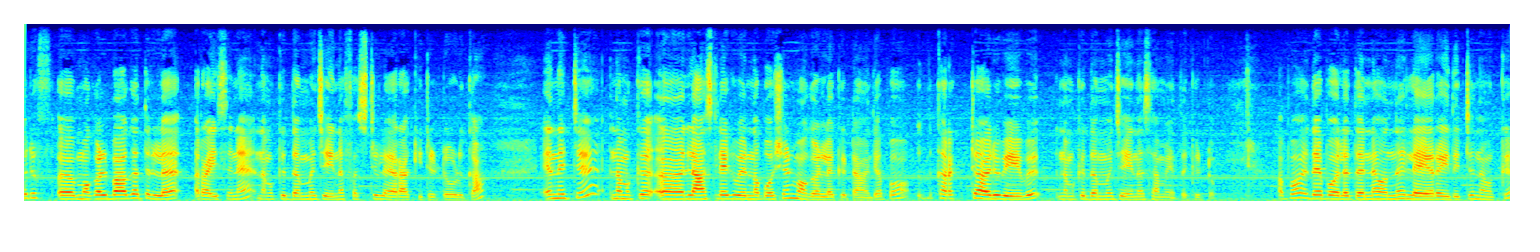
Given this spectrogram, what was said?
ഒരു മുകൾ ഭാഗത്തുള്ള റൈസിനെ നമുക്ക് ദമ്മ് ചെയ്യുന്ന ഫസ്റ്റ് ലെയർ ആക്കിയിട്ട് ഇട്ട് കൊടുക്കാം. എന്നിട്ട് നമുക്ക് ലാസ്റ്റിലേക്ക് വരുന്ന പോർഷൻ മുകളിലേക്ക് ഇട്ടാൽ മതി. അപ്പോൾ കറക്റ്റ് ആ ഒരു വേവ് നമുക്ക് ദമ്മ് ചെയ്യുന്ന സമയത്ത് കിട്ടും. അപ്പോൾ ഇതേപോലെ തന്നെ ഒന്ന് ലെയർ ചെയ്തിട്ട് നമുക്ക്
